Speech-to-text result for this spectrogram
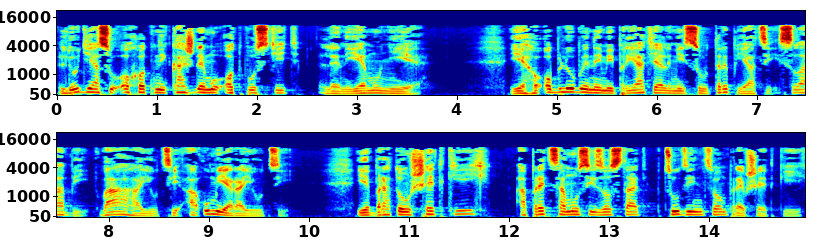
Ľudia sú ochotní každému odpustiť, len jemu nie. Jeho obľúbenými priateľmi sú trpiaci, slabí, váhajúci a umierajúci. Je bratom všetkých a predsa musí zostať cudzincom pre všetkých.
